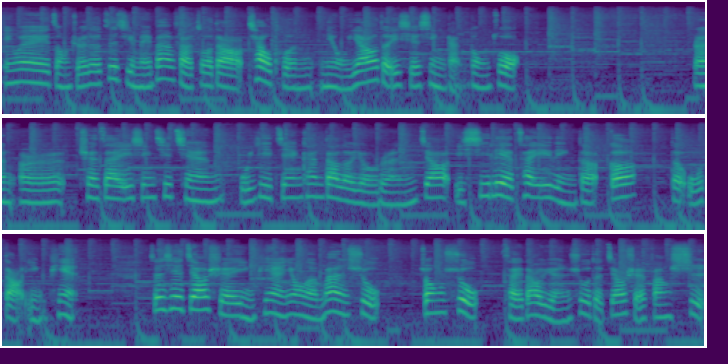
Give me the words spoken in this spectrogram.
因为总觉得自己没办法做到翘臀、扭腰的一些性感动作。然而，却在一星期前无意间看到了有人教一系列蔡依林的歌的舞蹈影片。这些教学影片用了慢速、中速才到原速的教学方式，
